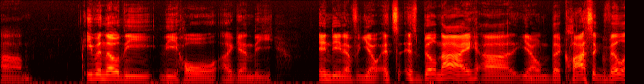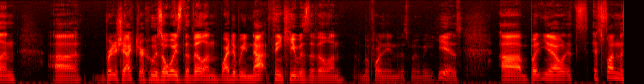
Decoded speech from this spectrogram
Um, even though the the whole again the ending of you know it's it's Bill Nighy, uh, you know the classic villain, uh, British actor who is always the villain. Why did we not think he was the villain before the end of this movie? He is. Uh, but you know it's it's fun to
